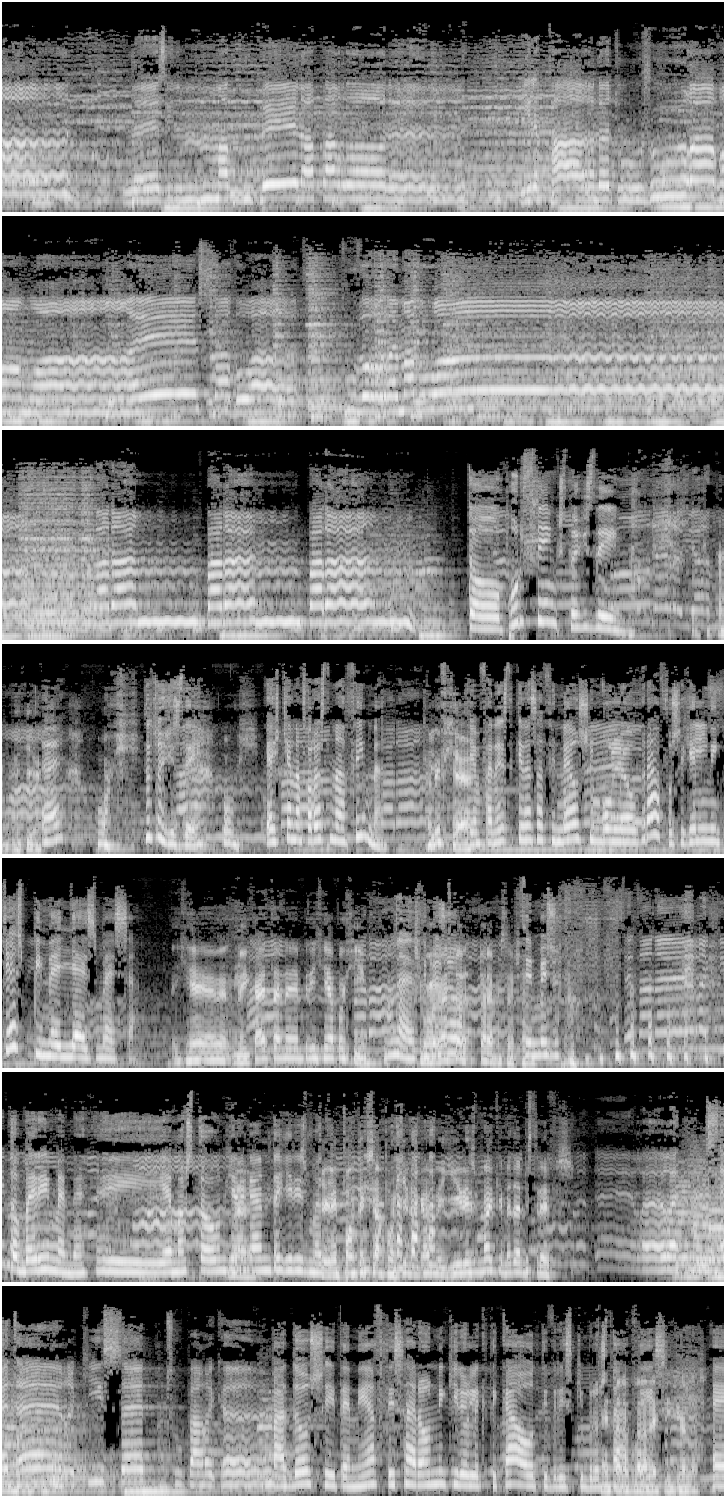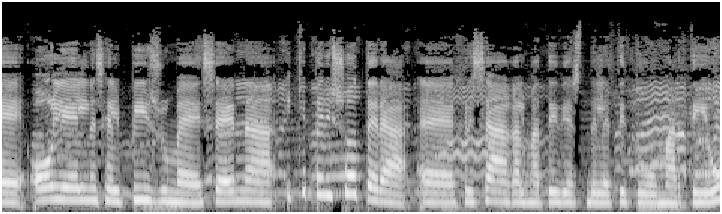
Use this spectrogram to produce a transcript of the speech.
mais il m'a coupé la parole. Il parle toujours avant moi et sa voix couvre ma voix. Padam, padam, padam. Το Poor Things το έχεις δει; Ε; Όχι. Δεν το έχεις δει; Όχι. Έχει και αναφορά στην Αθήνα. Αλήθεια. Και Ε; εμφανίζεται και ένας Αθηναίος συμβολεογράφος. Έχει ελληνικές πινελιές μέσα. Είχε, λογικά ήταν επειδή είχε αποχή. Ναι, Συμβολιογράφος θυμίζω- τώρα, τώρα επέστρεψαν. Θυμίζω. Τον περίμενε η Emma Stone για να Ναι. κάνουν τα γυρίσματα. Και λέει πότε έχεις αποχή να κάνουμε γύρισμα και μετά επιστρέφεις. Cet air qui sait tout par cœur. Πάντω η ταινία αυτή σαρώνει κυριολεκτικά ό,τι βρίσκει Ε, μπροστά τώρα που της. βραβεύτηκε κιόλας. Ε, όλοι οι Έλληνες ελπίζουμε σε ένα ή και περισσότερα ε, χρυσά αγαλματίδια στην τελετή του Μαρτίου.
